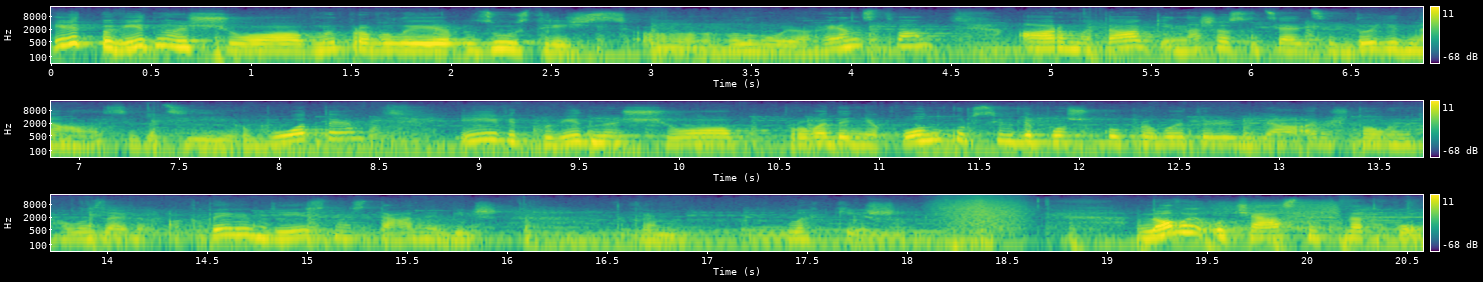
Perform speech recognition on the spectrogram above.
І відповідно, що ми провели зустріч з е, головою агентства АРМи, так і наша асоціація доєдналася до цієї роботи. І відповідно, що проведення конкурсів для пошуку правителів для арештованих галузевих активів дійсно стане більш таким легкішим. Новий учасник НАТПУ.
